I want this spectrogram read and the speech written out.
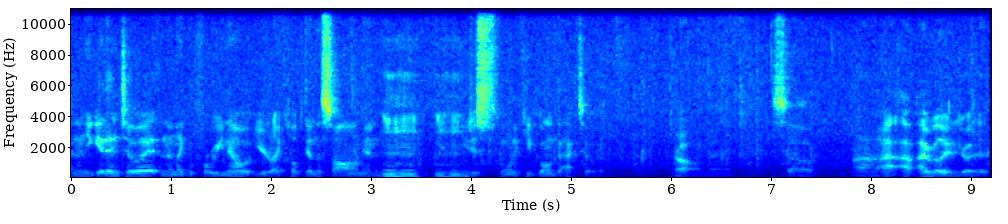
and then you get into it, and then like before you know it, you're like hooked in the song, and mm-hmm, mm-hmm. you just want to keep going back to it. oh man. So Um, I I I really enjoyed it.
